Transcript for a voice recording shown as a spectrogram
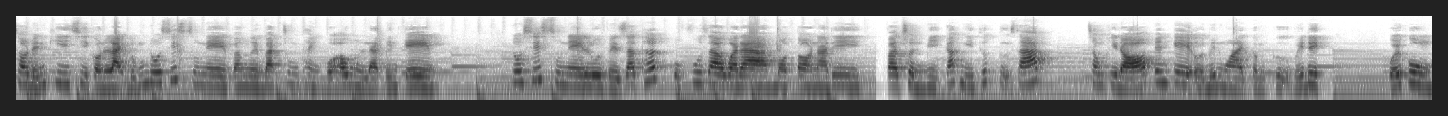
cho đến khi chỉ còn lại đúng Yoshitsune và người bạn trung thành của ông là Benkei. Yoshitsune lùi về gia thất của Fujiwara Motonari và chuẩn bị các nghi thức tự sát. Trong khi đó, Benkei ở bên ngoài cầm cự với địch. Cuối cùng,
